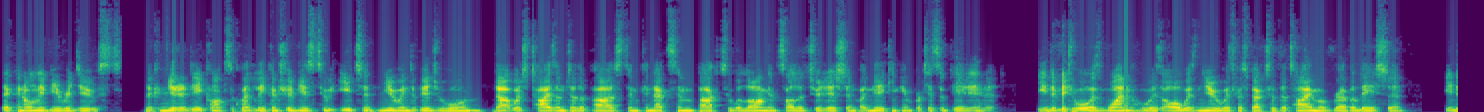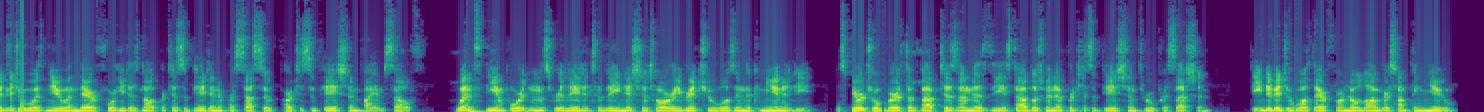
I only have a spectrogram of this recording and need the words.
that can only be reduced. The community consequently contributes to each new individual that which ties him to the past and connects him back to a long and solid tradition by making him participate in it. The individual is one who is always new with respect to the time of revelation. The individual is new and therefore he does not participate in a processive participation by himself. Whence the importance related to the initiatory rituals in the community. The spiritual birth of baptism is the establishment of participation through procession. The individual is therefore no longer something new.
